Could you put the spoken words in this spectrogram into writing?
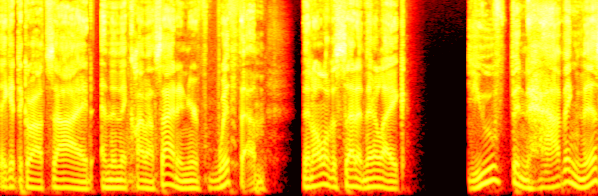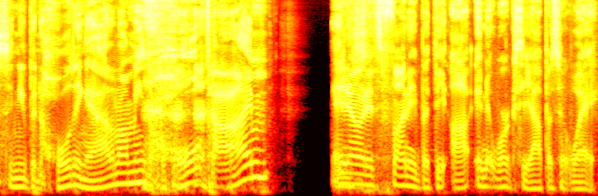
they get to go outside and then they climb outside and you're with them, then all of a sudden they're like, you've been having this and you've been holding out on me the whole time. you know, and it's funny, but the op- and it works the opposite way.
